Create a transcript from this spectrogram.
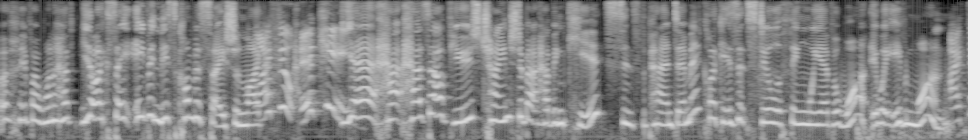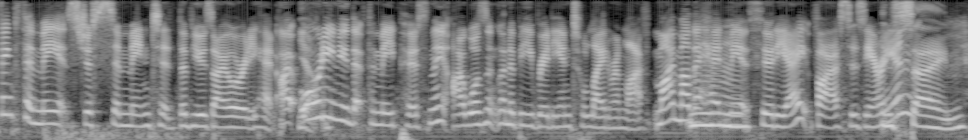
If I want to have, yeah, like say even this conversation, like I feel icky. yeah, ha- has our views changed about having kids since the pandemic? Like, is it still a thing we ever want? We even want? I think for me, it's just cemented the views I already had. I Yeah. already knew that for me personally, I wasn't going to be ready until later in life. My mother had me at 38 via cesarean. Insane.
